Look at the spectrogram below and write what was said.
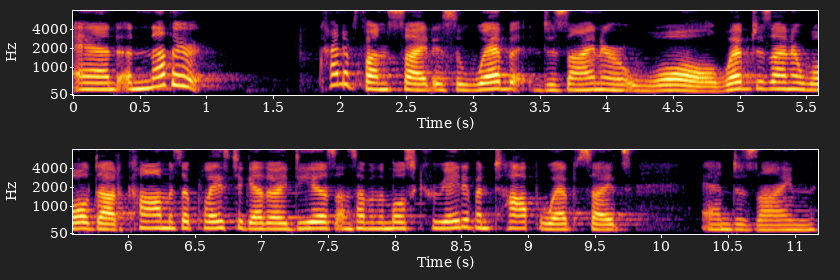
And another kind of fun site is the Web Designer Wall. WebDesignerWall.com is a place to gather ideas on some of the most creative and top websites and design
